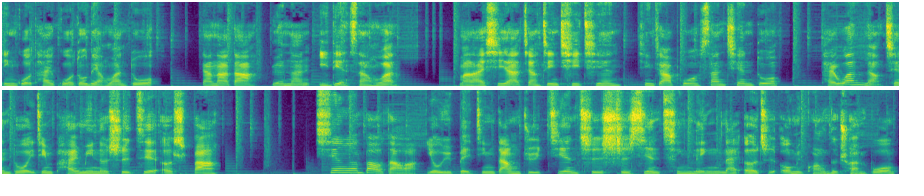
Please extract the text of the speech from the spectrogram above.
英国、泰国都两万多，加拿大、越南一点三万。马来西亚将近七千，新加坡三千多，台湾两千多，已经排名了世界二十八。CNN 报道啊，由于北京当局坚持实现清零来遏制 Omicron 的传播，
